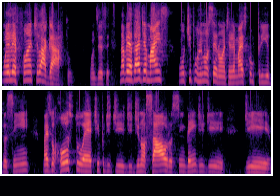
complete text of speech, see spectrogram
um elefante lagarto, vamos dizer assim. Na verdade, é mais um tipo um rinoceronte, ele é mais comprido, assim, mas o rosto é tipo de, de, de dinossauro, assim, bem de, de, de,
